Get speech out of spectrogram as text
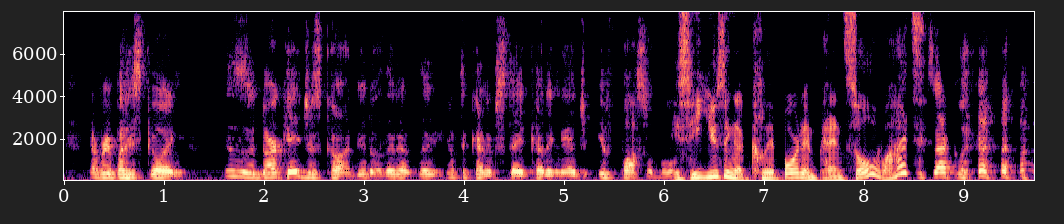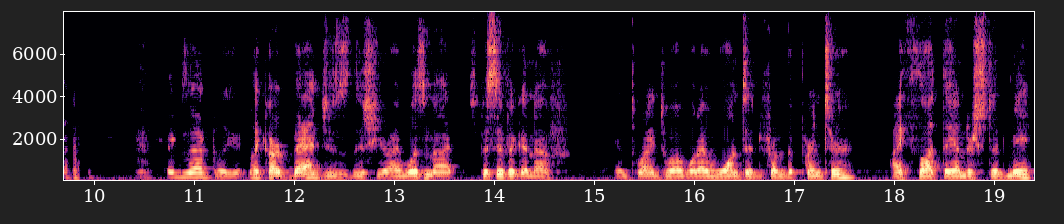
everybody's going, this is a Dark Ages con. You know, they have, they have to kind of stay cutting edge if possible. Is he using a clipboard and pencil? What? Exactly. exactly. Like our badges this year, I was not specific enough in 2012 what I wanted from the printer. I thought they understood me,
